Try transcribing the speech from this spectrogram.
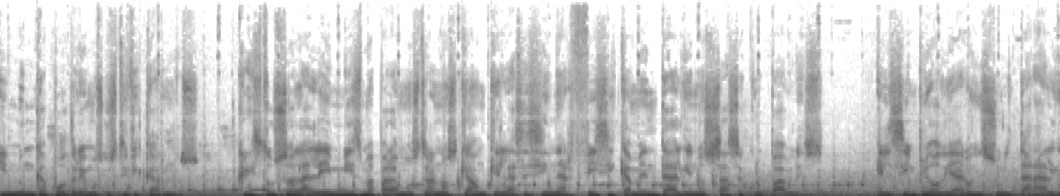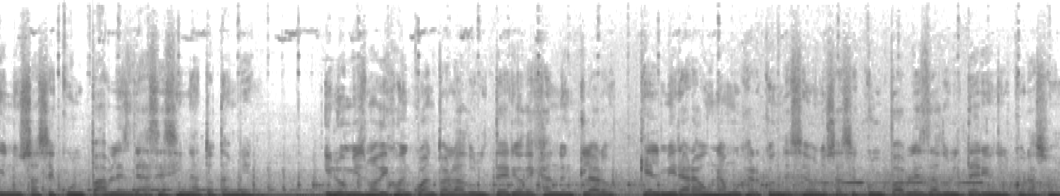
y nunca podremos justificarnos. Cristo usó la ley misma para mostrarnos que aunque el asesinar físicamente a alguien nos hace culpables, el simple odiar o insultar a alguien nos hace culpables de asesinato también. Y lo mismo dijo en cuanto al adulterio, dejando en claro que el mirar a una mujer con deseo nos hace culpables de adulterio en el corazón.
